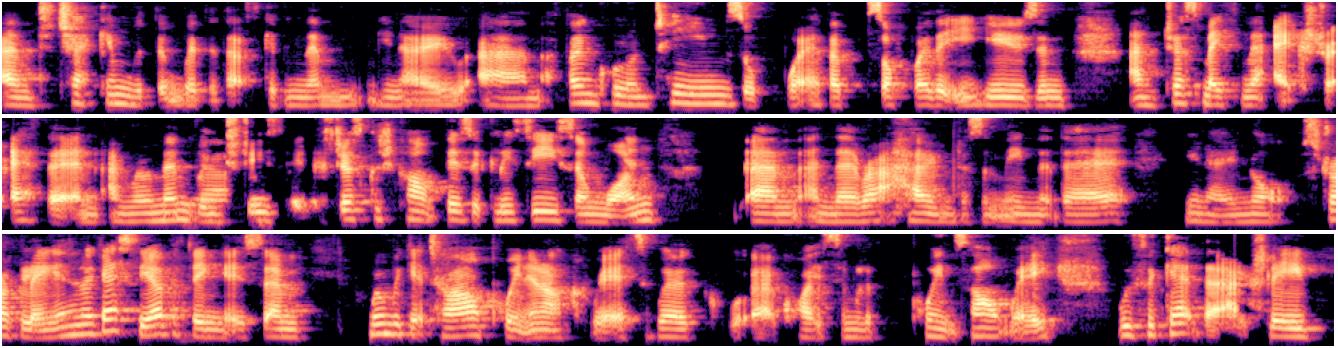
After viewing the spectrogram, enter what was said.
and um, to check in with them, whether that's giving them, you know, um, a phone call on Teams or whatever software that you use and, and just making that extra effort and, and remembering yeah. to do so. Because just because you can't physically see someone um, and they're at home doesn't mean that they're, you know, not struggling. And I guess the other thing is, um, when we get to our point in our career, so we're at uh, quite similar points, aren't we? We forget that actually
